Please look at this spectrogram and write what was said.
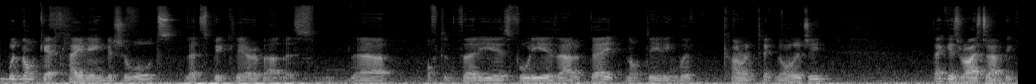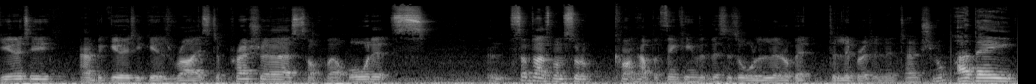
would not get plain English awards. Let's be clear about this. They're often 30 years, 40 years out of date, not dealing with current technology. That gives rise to ambiguity. Ambiguity gives rise to pressure, software audits. And sometimes one sort of can't help but thinking that this is all a little bit deliberate and intentional. Are they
